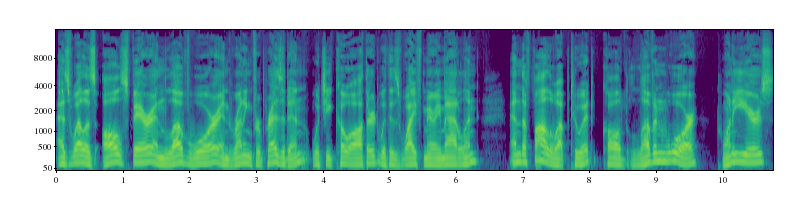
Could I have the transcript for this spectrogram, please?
as well as All's Fair and Love War and Running for President, which he co authored with his wife Mary Matalin, and the follow up to it called Love and War 20 Years,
